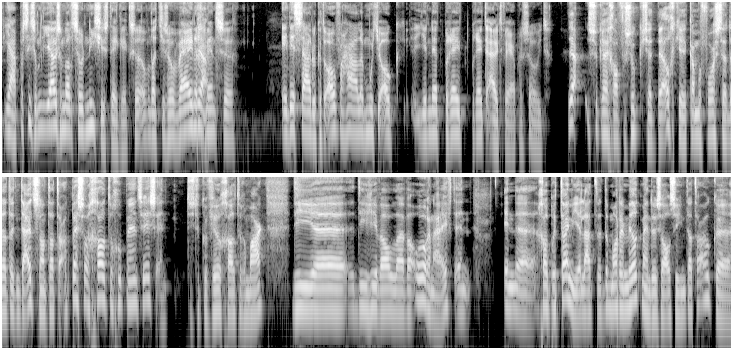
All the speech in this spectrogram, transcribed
ja precies. Om, juist omdat het zo niche is, denk ik. Zo, omdat je zo weinig Ja. mensen in dit stadium kunt overhalen, moet je ook je net breed, breed uitwerpen, zoiets. Ja, dus we kregen al verzoekjes uit België. Ik kan me voorstellen dat in Duitsland dat er ook best wel een grote groep mensen is. En het is natuurlijk een veel grotere markt die, die hier wel, wel oren naar heeft. En in eh, Groot-Brittannië laat de Modern Milkman dus al zien dat er ook eh,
